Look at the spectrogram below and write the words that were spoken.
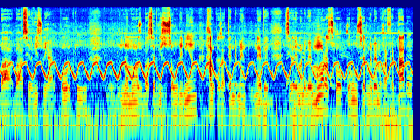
ba ba serviço de aeroporto, nomos ba serviço saúde niang hal kas atendimento nebe se nebe moras ho cruiser nebe afetado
